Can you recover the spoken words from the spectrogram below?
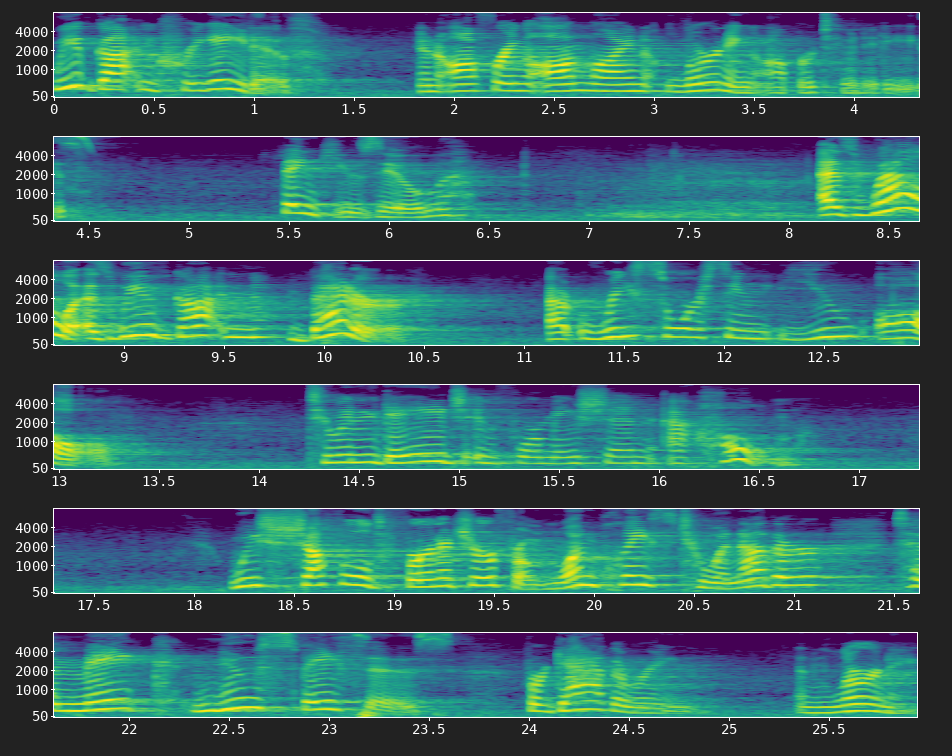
We have gotten creative in offering online learning opportunities. Thank you, Zoom. As well as we have gotten better at resourcing you all to engage in formation at home. We shuffled furniture from one place to another to make new spaces for gathering and learning.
